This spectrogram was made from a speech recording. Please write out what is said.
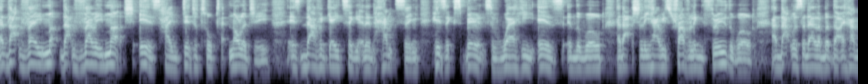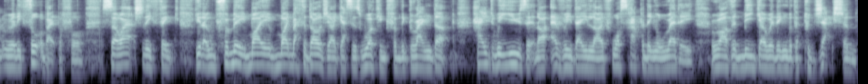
And that very much that very much is how digital technology is navigated navigating and enhancing his experience of where he is in the world and actually how he's traveling through the world. And that was an element that I hadn't really thought about before. So I actually think, you know, for me, my my methodology, I guess, is working from the ground up. How do we use it in our everyday life? What's happening already, rather than me going in with a projection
